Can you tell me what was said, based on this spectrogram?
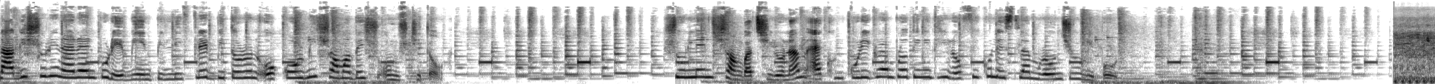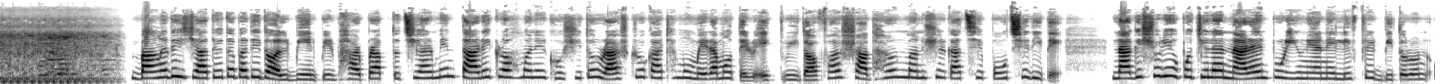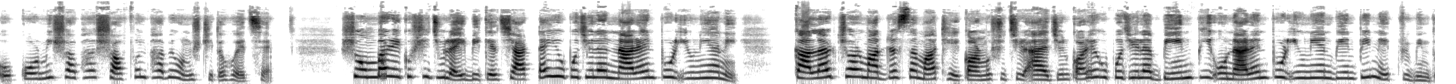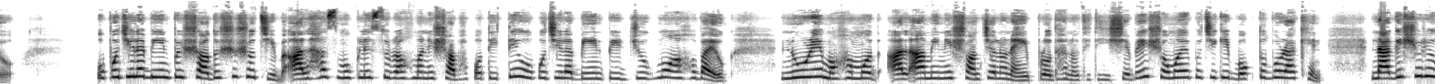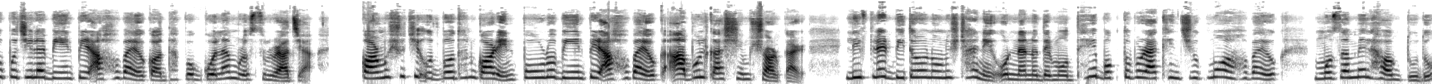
নাগেশ্বরী নারায়ণপুরে বিএনপির লিফলেট বিতরণ ও কর্মী সমাবেশ অনুষ্ঠিত। শুনলেন সংবাদ শিরোনাম, এখন কুড়িগ্রাম প্রতিনিধি রফিকুল ইসলাম রঞ্জুর রিপোর্ট। বাংলাদেশ জাতীয়তাবাদী দল বিএনপির ভারপ্রাপ্ত চেয়ারম্যান তারেক রহমানের ঘোষিত রাষ্ট্র কাঠামো মেরামতের একত্রিশ দফা সাধারণ মানুষের কাছে পৌঁছে দিতে নাগেশ্বরী উপজেলার নারায়ণপুর ইউনিয়নে লিফলেট বিতরণ ও কর্মী সভা সফলভাবে অনুষ্ঠিত হয়েছে। সোমবার একুশে জুলাই বিকেল চারটায় উপজেলার নারায়ণপুর ইউনিয়নে কালারচর মাদ্রাসা মাঠে কর্মসূচির আয়োজন করে উপজেলা বিএনপি ও নারায়ণপুর ইউনিয়ন বিএনপির নেতৃবৃন্দ। উপজেলা বিএনপির সদস্য সচিব আলহাজ মুকলেসুর রহমানের সভাপতিত্বে উপজেলা বিএনপির যুগ্ম আহ্বায়ক নূরে মোহাম্মদ আল আমিনের সঞ্চালনায় প্রধান অতিথি হিসেবে সময়োপযোগী বক্তব্য রাখেন নাগেশ্বরী উপজেলা বিএনপির আহ্বায়ক অধ্যাপক গোলাম রসুল রাজা। কর্মসূচি উদ্বোধন করেন পৌর বিএনপির আহ্বায়ক আবুল কাশিম সরকার। লিফলেট বিতরণ অনুষ্ঠানে অন্যান্যদের মধ্যে বক্তব্য রাখেন যুগ্ম আহ্বায়ক মোজাম্মেল হক দুদু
